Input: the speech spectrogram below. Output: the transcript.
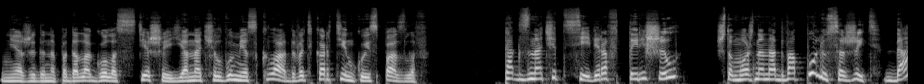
Неожиданно подала голос Стеши, и я начал в уме складывать картинку из пазлов. «Так значит, Северов, ты решил, что можно на два полюса жить, да?»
